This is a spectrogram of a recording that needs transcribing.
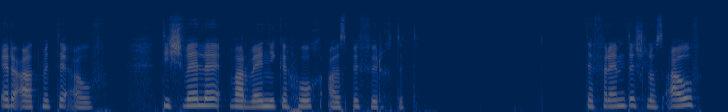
Er atmete auf. Die Schwelle war weniger hoch als befürchtet. Der Fremde schloss auf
